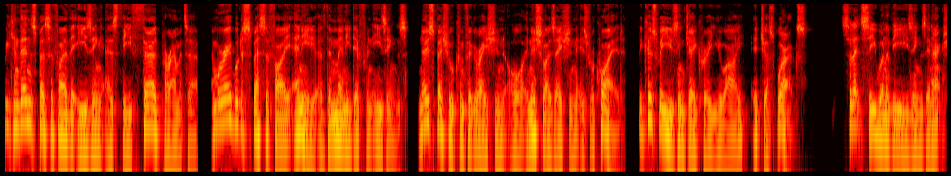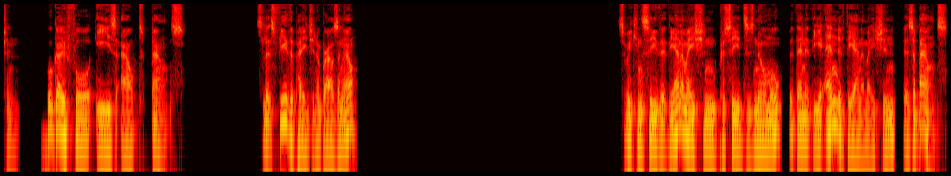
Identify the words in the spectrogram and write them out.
We can then specify the easing as the third parameter, and we're able to specify any of the many different easings. No special configuration or initialization is required. Because we're using jQuery UI, it just works. So let's see one of the easings in action. We'll go for ease out bounce. So let's view the page in a browser now. So we can see that the animation proceeds as normal, but then at the end of the animation, there's a bounce.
